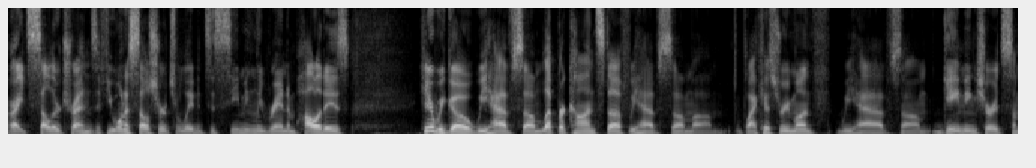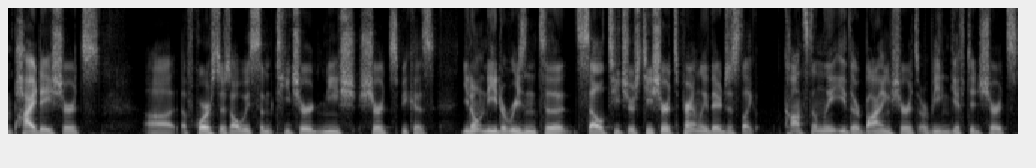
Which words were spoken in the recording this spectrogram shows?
All right, seller trends. If you want to sell shirts related to seemingly random holidays, here we go. We have some leprechaun stuff. We have some um, Black History Month. We have some gaming shirts, some Pi Day shirts. Uh, of course, there's always some teacher niche shirts because you don't need a reason to sell teachers t-shirts. Apparently, they're just like constantly either buying shirts or being gifted shirts.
